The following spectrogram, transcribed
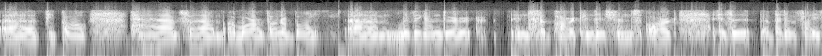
uh, people have um, are more vulnerable um, living under in subpar conditions, or is it a bit of vice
